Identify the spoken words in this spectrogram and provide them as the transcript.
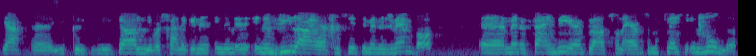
ja, eh, je kunt in Italië waarschijnlijk in een, in een, in een villa ergens zitten met een zwembad. eh, met een fijn weer in plaats van ergens op een vlekje in Londen.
